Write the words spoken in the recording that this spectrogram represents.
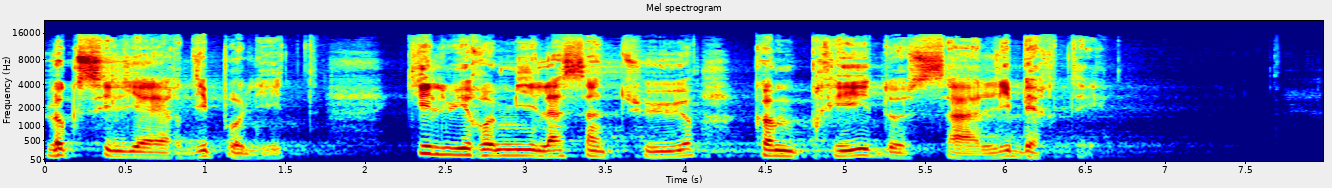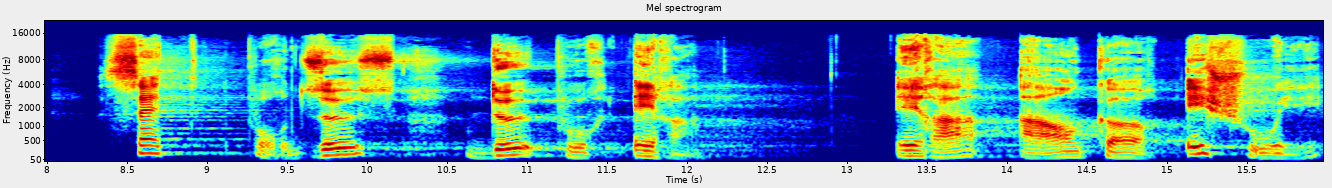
l'auxiliaire d'Hippolyte, qui lui remit la ceinture comme prix de sa liberté. Sept pour Zeus, deux pour Héra. Héra a encore échoué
